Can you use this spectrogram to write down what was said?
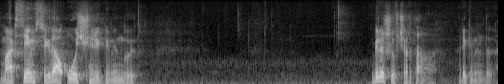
Максим всегда очень рекомендует. Беляшев Чертанова. Рекомендую.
